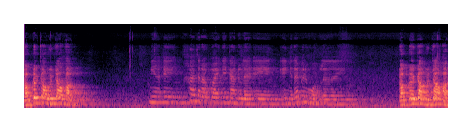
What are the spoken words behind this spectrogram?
รับด้วยกรรมพระเจ้าค่ะเมียเองข้าจะรับไว้ในการดูแลเอง เองอย่าได้เป็นห่วงเลย รับด้วยกรรมพระเจ้าค่ะ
